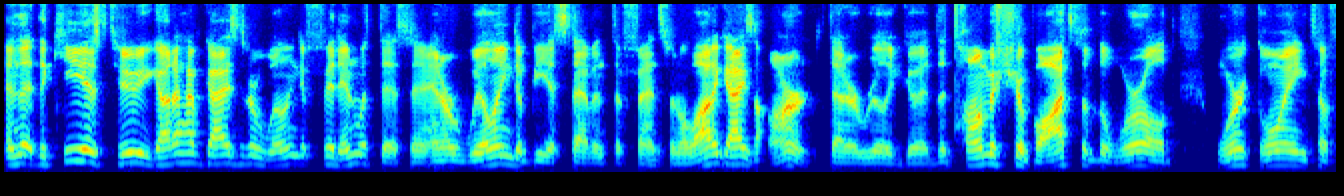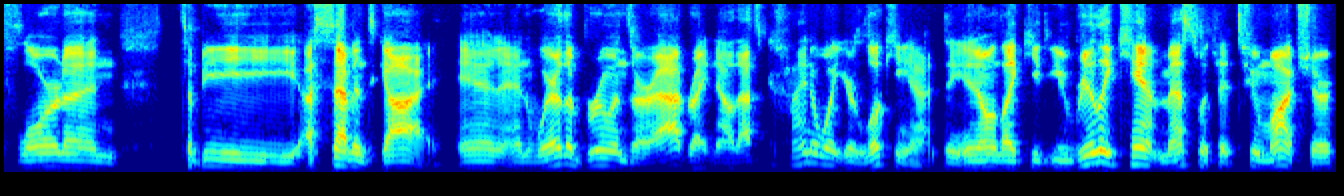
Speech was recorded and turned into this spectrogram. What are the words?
And the, the key is too, you got to have guys that are willing to fit in with this and, and, are willing to be a seventh defenseman. A lot of guys aren't that are really good. The Thomas Chabots of the world weren't going to Florida and to be a seventh guy. And and where the Bruins are at right now, that's kind of what you're looking at. You know, like you, you really can't mess with it too much or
